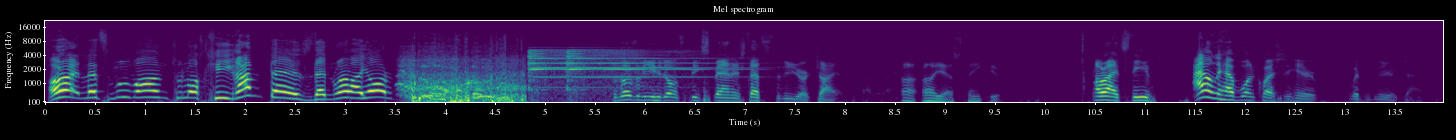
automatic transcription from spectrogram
All right, let's move on to los Gigantes de Nueva York. For those of you who don't speak Spanish, that's the New York Giants, by the way. Uh, oh yes, thank you. All right, Steve. I only have one question here with the New York Giants.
